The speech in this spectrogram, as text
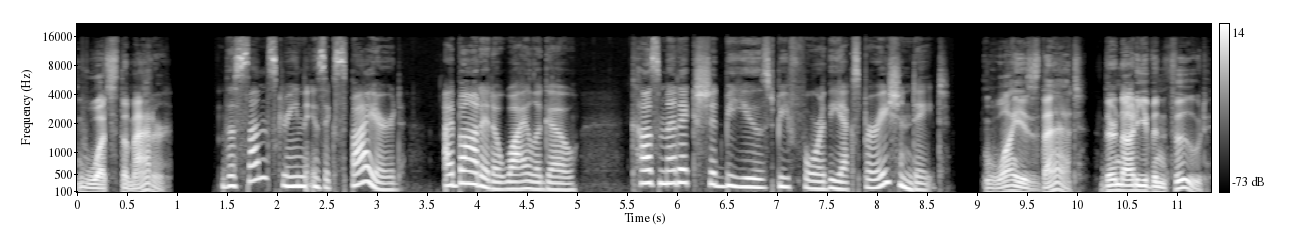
What's the matter? The sunscreen is expired. I bought it a while ago. Cosmetics should be used before the expiration date. Why is that? They're not even food.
